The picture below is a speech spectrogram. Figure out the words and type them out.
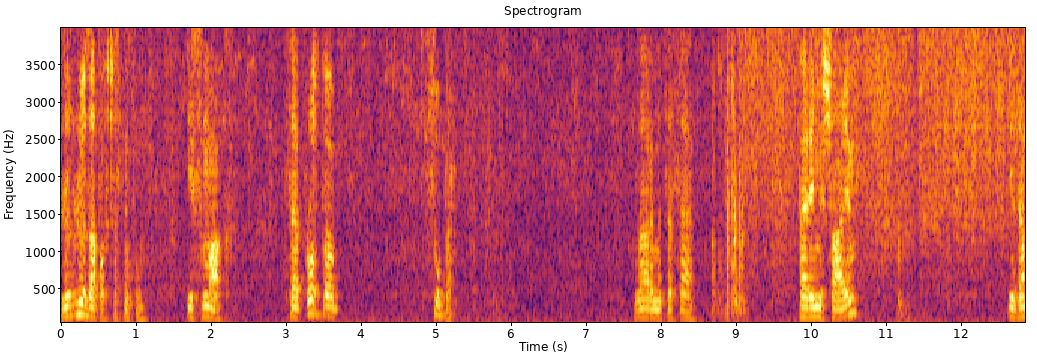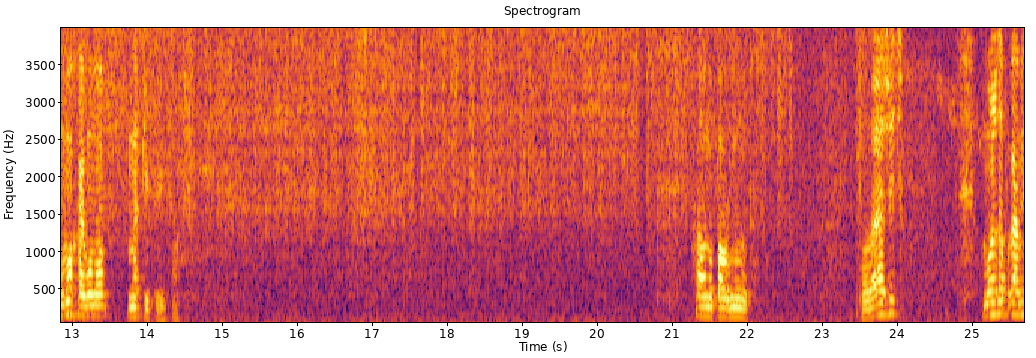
Люблю запах часнику і смак. Це просто супер. Зараз ми це все перемішаємо і дамо, хай воно напітується. Хай воно пару минут полежить. Можна прямо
